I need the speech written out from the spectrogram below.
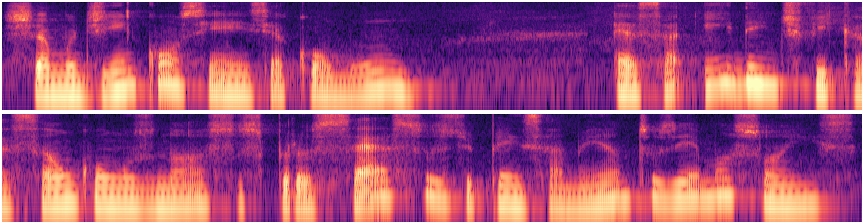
Chamo de inconsciência comum essa identificação com os nossos processos de pensamentos e emoções,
